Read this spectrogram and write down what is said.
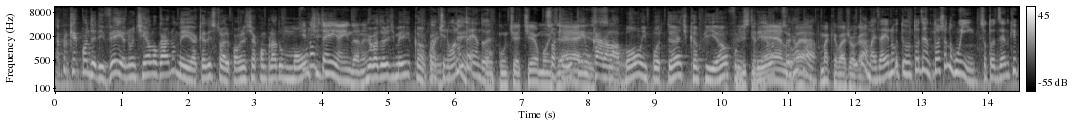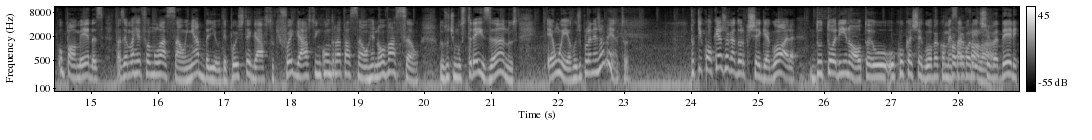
É porque quando ele veio, não tinha lugar no meio. Aquela história. O Palmeiras tinha comprado um monte não de tem ainda, né? jogadores de meio de campo. Continua não tem. tendo. é. Com, o Tietchan, o Moisés... Só que aí tem um cara lá bom, importante, campeão, com Felipe estrela, Melo, precisa jogar. é. Como é que vai jogar? Então, mas aí eu não, eu não tô dizendo, não tô achando ruim. Só tô dizendo que o Palmeiras fazer uma reformulação em abril, depois de ter gasto o que foi gasto em contratação, renovação, nos últimos três anos, é um erro de planejamento. Porque qualquer jogador que chegue agora, do Torino, ó, o, o, Cuca chegou, vai começar a coletiva falar. dele,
